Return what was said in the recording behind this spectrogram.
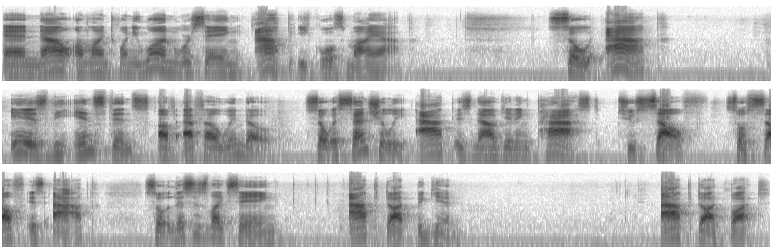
And now on line 21, we're saying app equals my app. So app is the instance of FL window. So essentially, app is now getting passed to self. So self is app. So this is like saying app.begin, app.but.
